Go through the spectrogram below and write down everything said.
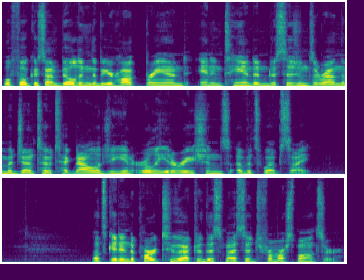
will focus on building the Beerhawk brand and in tandem decisions around the Magento technology and early iterations of its website. Let's get into part two after this message from our sponsor.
